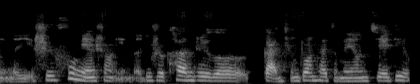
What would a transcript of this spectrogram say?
瘾的，也是负面上瘾的，就是看这个感情状态怎么样界定。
